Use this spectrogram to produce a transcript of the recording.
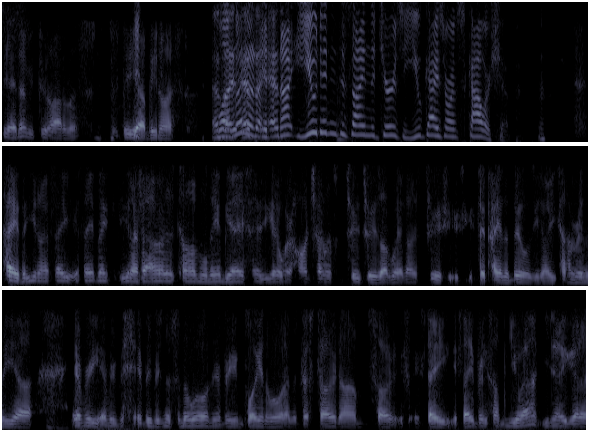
yeah, don't be too hard on us. Just be uh, be nice. As well, I- no, no, as no, I- it's as- not. You didn't design the jersey. You guys are on scholarship. Hey, but you know, if they if they make you know if our owners come or the NBA says you got to wear a honcho and some tutus, I'd wear those too. If, you, if they're paying the bills, you know, you can't really. Uh, every every every business in the world and every employee in the world has a dress code. Um, so if, if they if they bring something new out, you know, you gotta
